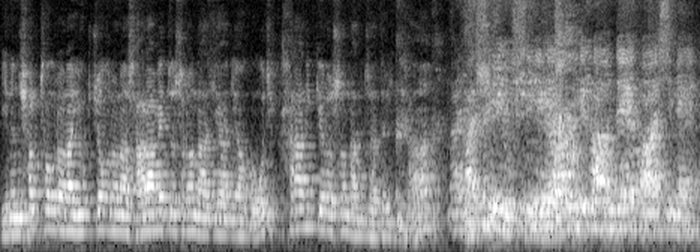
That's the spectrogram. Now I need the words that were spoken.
이는 혈통으로나 육정으로나 사람의 뜻으로 나지 아니하고 오직 하나님께로서 난 자들이니라. 말씀이 육신이 되어 우리 가운데 거하심에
